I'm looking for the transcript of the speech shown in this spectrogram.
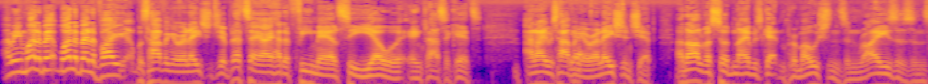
I mean, what about what about if I was having a relationship? Let's say I had a female CEO in Classic Hits, and I was having Yeah. a relationship, and all of a sudden I was getting promotions and rises and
